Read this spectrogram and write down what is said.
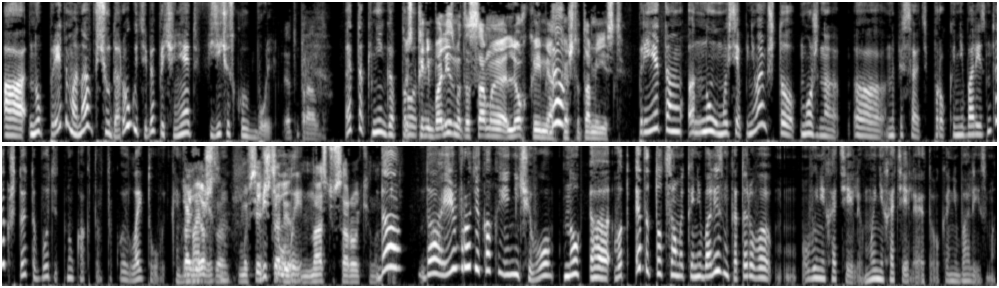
а, но при этом она всю дорогу тебе причиняет физическую боль. Это правда. Это книга про... То есть каннибализм это самое легкое и мягкое, да. что там есть. При этом, э, ну, мы все понимаем, что можно э, написать про каннибализм так, что это будет, ну, как-то такой лайтовый каннибализм. Конечно, мы все веселый. читали Настю Сорокину. Да, да, и вроде как и ничего. Но э, вот это тот самый каннибализм, которого вы не хотели. Мы не хотели этого каннибализма.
